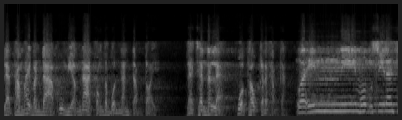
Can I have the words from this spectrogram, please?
และทำให้บรรดาผู้มีอำนาจของตำบลนั้นต่ำต้อย และเช่นนั้นแหละ พวกเขากระทำกัน وإني مرسلة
